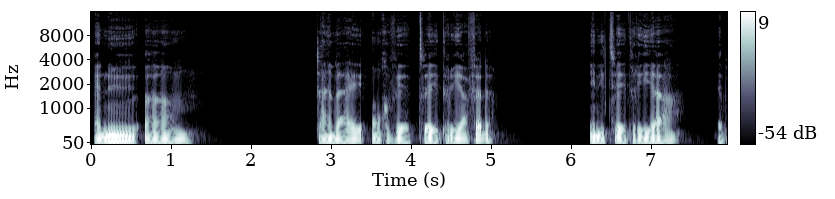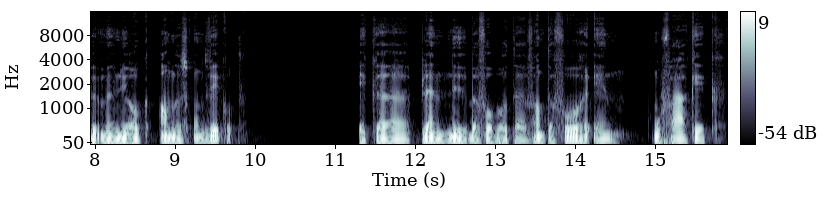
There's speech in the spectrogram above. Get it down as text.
En nu um, zijn wij ongeveer twee, drie jaar verder. In die twee, drie jaar heb ik me nu ook anders ontwikkeld. Ik uh, plan nu bijvoorbeeld uh, van tevoren in hoe vaak ik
